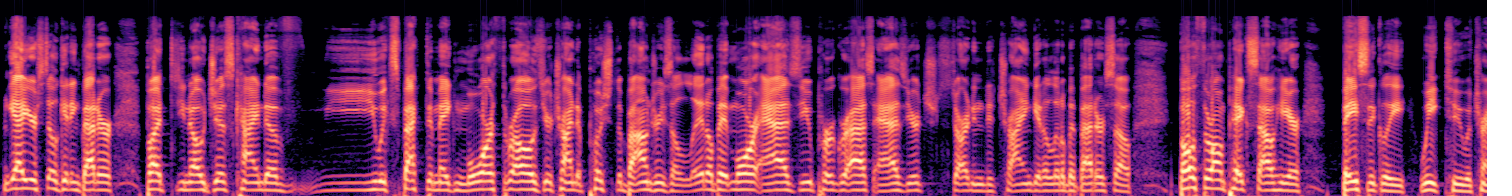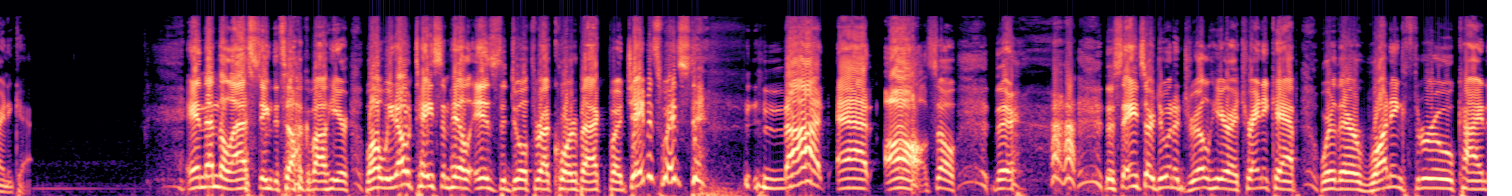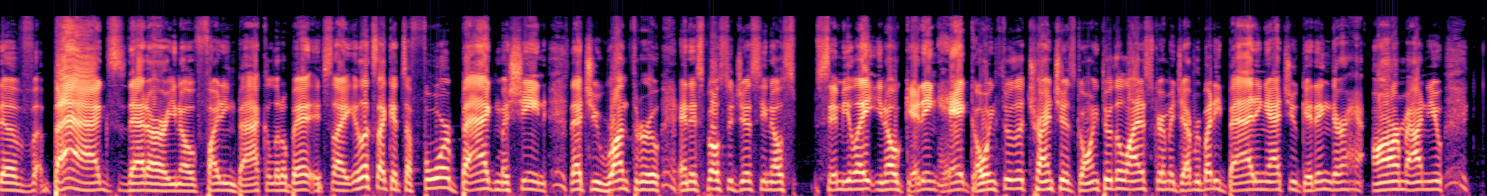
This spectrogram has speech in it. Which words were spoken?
Yeah, you're still getting better, but, you know, just kind of you expect to make more throws. You're trying to push the boundaries a little bit more as you progress, as you're starting to try and get a little bit better. So, both throwing picks out here, basically week two of training camp. And then the last thing to talk about here, well, we know Taysom Hill is the dual threat quarterback, but Jameis Winston, not at all. So there the Saints are doing a drill here at training camp where they're running through kind of bags that are, you know, fighting back a little bit. It's like, it looks like it's a four bag machine that you run through, and it's supposed to just, you know, simulate, you know, getting hit, going through the trenches, going through the line of scrimmage, everybody batting at you, getting their arm on you,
